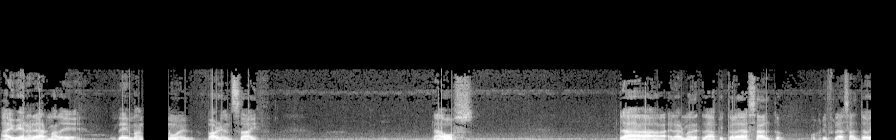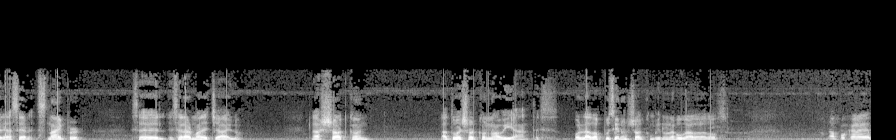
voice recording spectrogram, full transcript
Ahí viene el arma de, de Manuel, Variant Scythe. La hoz. La, el arma, la pistola de asalto, o rifle de asalto debería ser Sniper. Es el, es el arma de Chilo. La Shotgun. Ah, tuve Shotgun no había antes. O la 2 pusieron Shotgun, pero no la he jugado la 2. No, porque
